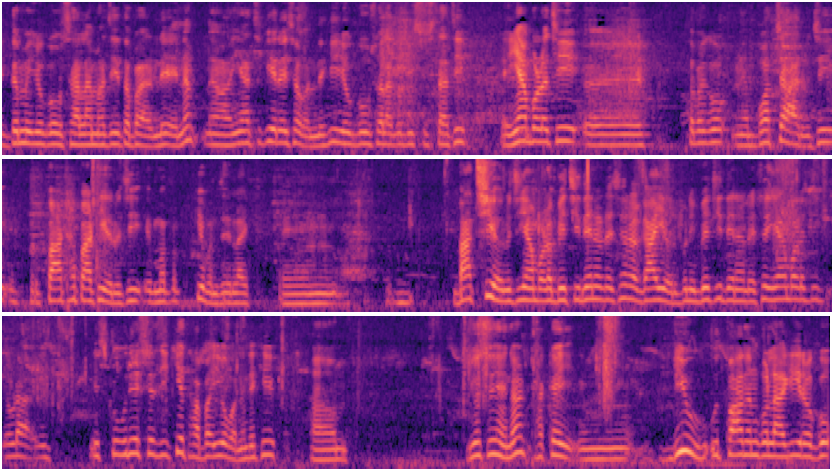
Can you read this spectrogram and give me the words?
एकदमै यो गौशालामा चाहिँ तपाईँहरूले होइन यहाँ चाहिँ के रहेछ भनेदेखि यो गौशालाको विशेषता चाहिँ यहाँबाट चाहिँ तपाईँको बच्चाहरू चाहिँ पाठापाठीहरू चाहिँ मतलब के भन्छ यसलाई बाछीहरू चाहिँ यहाँबाट बेचिँदैन रहेछ र गाईहरू पनि बेचिँदैन रहेछ। यहाँबाट चाहिँ एउटा यसको उद्देश्य चाहिँ के थाहा पाइयो भनेदेखि यो चाहिँ होइन ठ्याक्कै बिउ उत्पादनको लागि र गो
